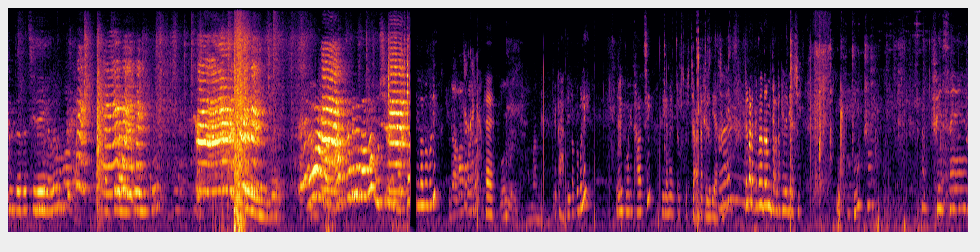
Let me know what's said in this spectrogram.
জুতোটা ছিঁড়ে গেল। হ্যাঁ। একটা হাতি গল্প বলি। এই তোমাকে খাওয়াচ্ছি। ঠিক আমি একটু চাটা ফেলে দিয়ে আসি। এবার এবার আমি জলটা ফেলে দিয়ে আসি। ফিসের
